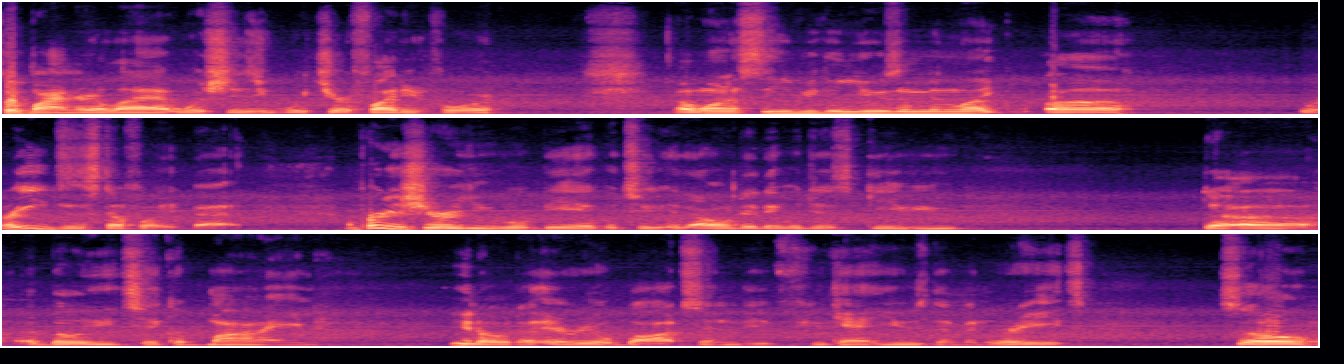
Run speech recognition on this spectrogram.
combiner lab, which is what you're fighting for. I want to see if you can use them in like uh, raids and stuff like that. I'm pretty sure you will be able to, because I don't think they would just give you the uh, ability to combine, you know, the aerial bots, and if you can't use them in raids. So,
